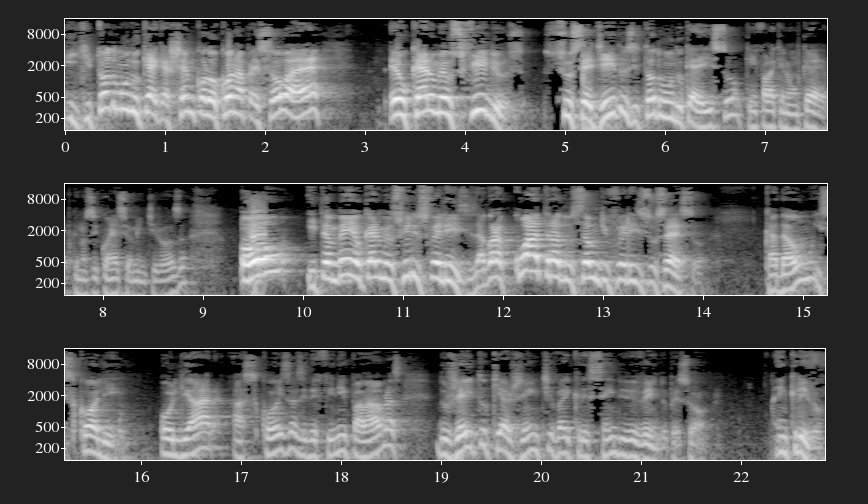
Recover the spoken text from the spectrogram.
e que todo mundo quer, que Hashem colocou na pessoa é eu quero meus filhos sucedidos, e todo mundo quer isso. Quem fala que não quer, porque não se conhece, é mentiroso. Ou, e também eu quero meus filhos felizes. Agora, qual a tradução de feliz e sucesso? Cada um escolhe olhar as coisas e definir palavras do jeito que a gente vai crescendo e vivendo, pessoal. É incrível.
